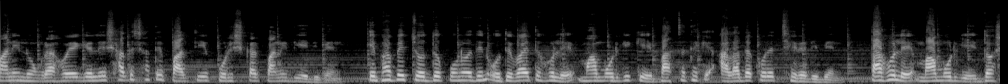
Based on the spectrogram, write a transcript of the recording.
পানি নোংরা হয়ে গেলে সাথে সাথে পাল্টিয়ে পরিষ্কার পানি দিয়ে দিবেন। এভাবে চোদ্দ পনেরো দিন অতিবাহিত হলে মা মুরগিকে বাচ্চা থেকে আলাদা করে ছেড়ে দিবেন। তাহলে মা মুরগি দশ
